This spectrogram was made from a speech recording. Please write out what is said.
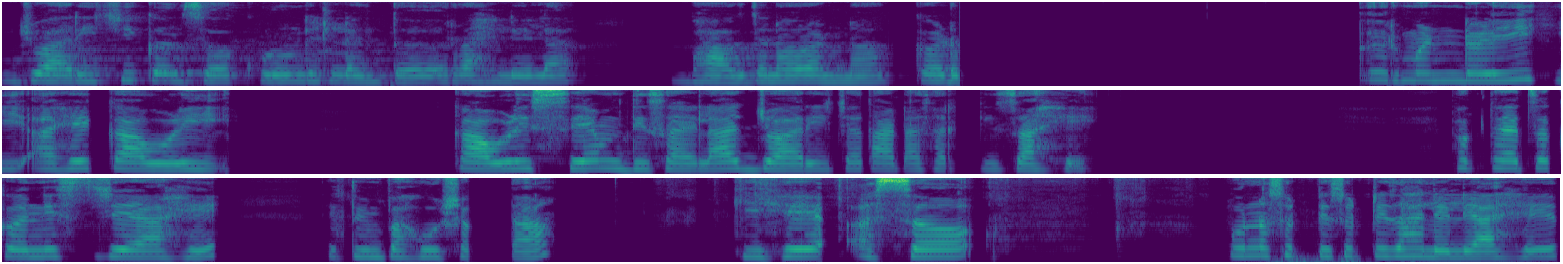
ज्वारीची कणसं खुडून घेतल्यानंतर राहिलेला भाग जनावरांना कड तर मंडळी ही आहे कावळी. कावळी सेम दिसायला ज्वारीच्या ताटासारखीच आहे. फक्त याचं कणीस जे आहे ते तुम्ही पाहू शकता की हे असं पूर्ण सुट्टी सुट्टी झालेले आहेत.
